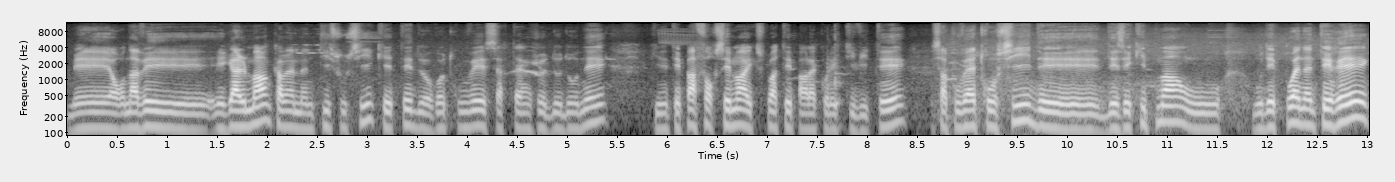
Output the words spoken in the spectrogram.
Mais on avait également quand même un petit souci qui était de retrouver certains jeux de données qui n'étaient pas forcément exploités par la collectivité. Ça pouvait être aussi des, équipements ou, des points d'intérêt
